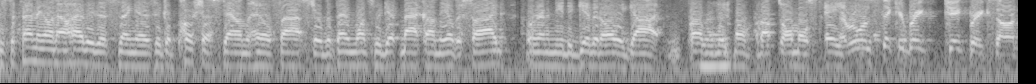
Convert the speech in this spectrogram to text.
Because depending on how heavy this thing is, it could push us down the hill faster. But then once we get back on the other side, we're going to need to give it all we got. And probably Right. bump it up to almost eight. Everyone, stick your brake Jake brakes on.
